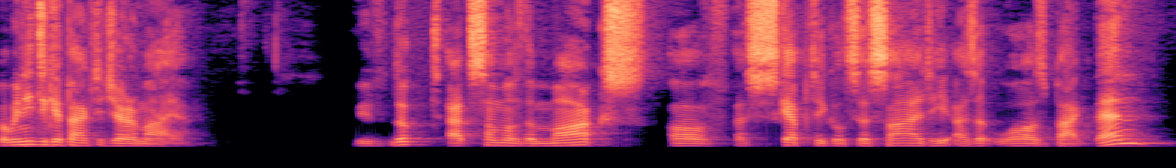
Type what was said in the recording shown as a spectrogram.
But we need to get back to Jeremiah. We've looked at some of the marks of a skeptical society as it was back then.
